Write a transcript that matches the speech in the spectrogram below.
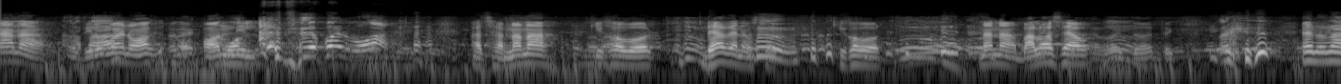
না না জিরো পয়েন্ট অন দিল। আচ্ছা না না কি খবর? দেখা যায় না কি খবর? না না ভালো আছে না না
